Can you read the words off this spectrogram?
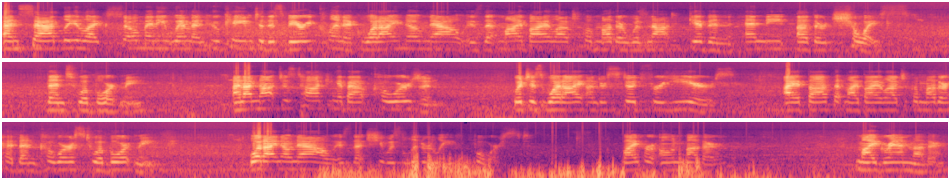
And sadly, like so many women who came to this very clinic, what I know now is that my biological mother was not given any other choice than to abort me. And I'm not just talking about coercion, which is what I understood for years. I had thought that my biological mother had been coerced to abort me. What I know now is that she was literally forced by her own mother, my grandmother,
